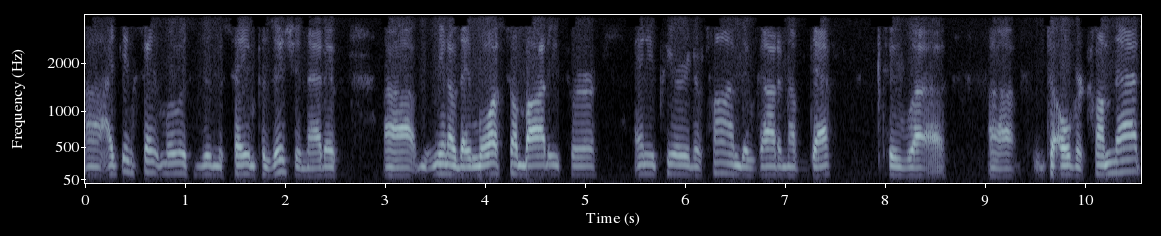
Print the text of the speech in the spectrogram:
uh, I think St. Louis is in the same position that if uh, you know they lost somebody for any period of time, they've got enough depth to uh, uh, to overcome that.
